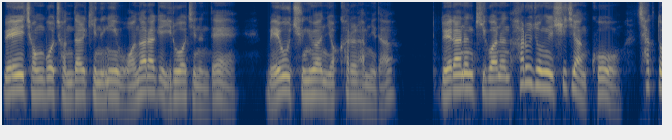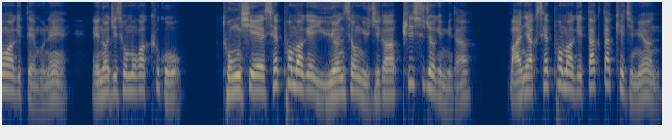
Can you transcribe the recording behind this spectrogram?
뇌의 정보 전달 기능이 원활하게 이루어지는데 매우 중요한 역할을 합니다. 뇌라는 기관은 하루 종일 쉬지 않고 작동하기 때문에 에너지 소모가 크고 동시에 세포막의 유연성 유지가 필수적입니다. 만약 세포막이 딱딱해지면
